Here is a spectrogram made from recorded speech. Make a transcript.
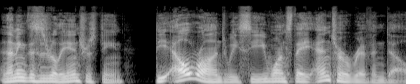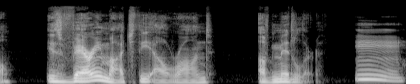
and I think this is really interesting. The Elrond we see once they enter Rivendell is very much the Elrond of Middle Earth. mm.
